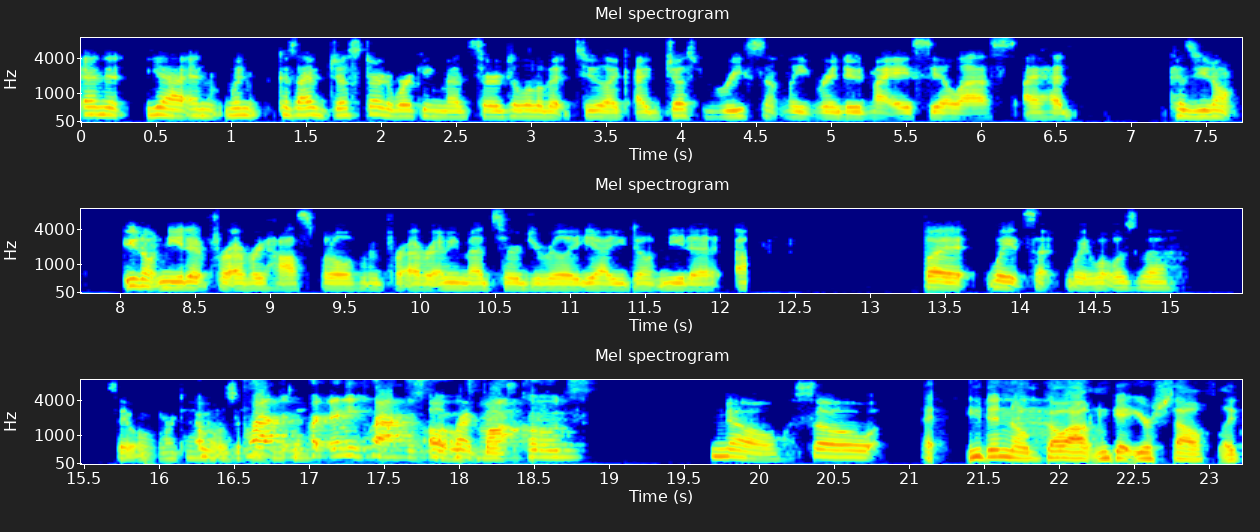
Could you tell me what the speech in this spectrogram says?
and it yeah and when because i've just started working med surg a little bit too like i just recently renewed my acls i had because you don't you don't need it for every hospital and for every i mean med surg, you really yeah you don't need it um, but wait so, wait what was the Say it one more time. What was the practice? any practice oh, codes, practice. mock codes? No. So you didn't know go out and get yourself like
